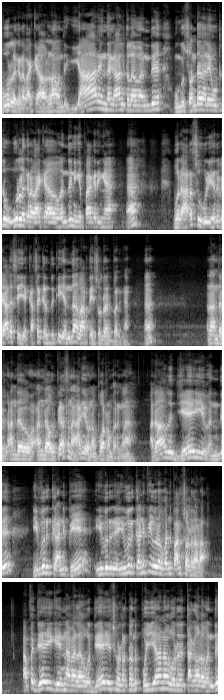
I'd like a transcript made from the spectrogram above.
ஊரில் இருக்கிற வாய்க்காவெல்லாம் வந்து யார் இந்த காலத்தில் வந்து உங்கள் சொந்த வேலையை விட்டுட்டு ஊரில் இருக்கிற வாய்க்காவை வந்து நீங்கள் பார்க்குறீங்க ஆ? ஒரு அரசு ஊழியர் வேலை செய்ய கசக்கிறதுக்கு எந்த வார்த்தையை சொல்கிறாரு பாருங்க. ஆ? அந்த அந்த அந்த அவர் பேசின ஆடியோவை நான் போடுறேன் பாருங்களேன். அதாவது ஜேஇ வந்து இவருக்கு அனுப்பி இவர் இவருக்கு அனுப்பி இவரை வந்து பார்க்க சொல்கிறாராம் அப்போ ஜேஇக்கு என்ன வேலை? ஒரு ஜேஇ சொல்கிறது வந்து பொய்யான ஒரு தகவலை வந்து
